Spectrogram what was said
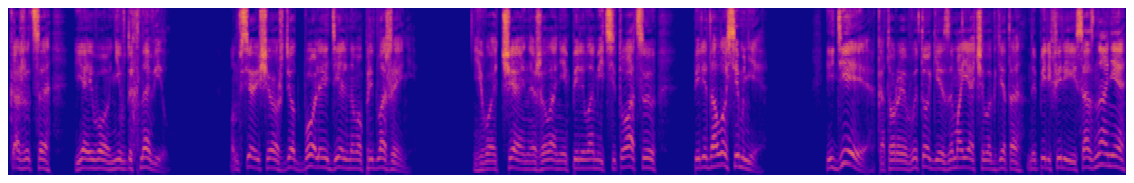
Кажется, я его не вдохновил. Он все еще ждет более дельного предложения. Его отчаянное желание переломить ситуацию передалось и мне. Идея, которая в итоге замаячила где-то на периферии сознания,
